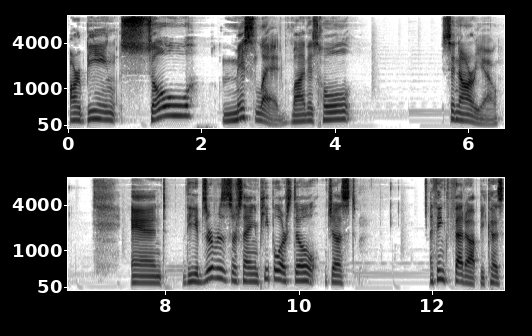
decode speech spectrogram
are being so misled by this whole scenario. And the observers are saying people are still just I think, fed up because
